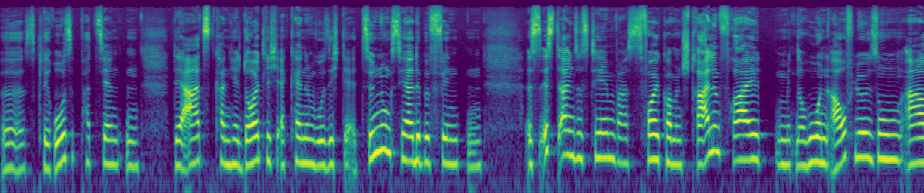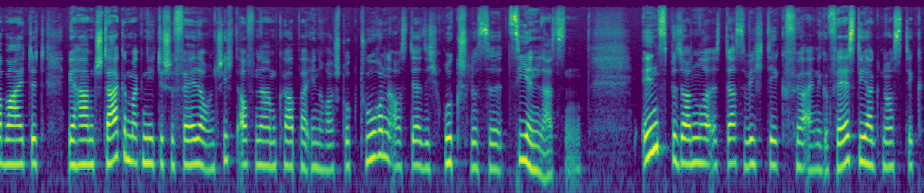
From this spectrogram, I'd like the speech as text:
äh, Sklerose-Patienten. Der Arzt kann hier deutlich erkennen, wo sich die Entzündungsherde befinden. Es ist ein System, was vollkommen strahlenfrei mit einer hohen Auflösung arbeitet. Wir haben starke magnetische Felder und Schichtaufnahmen körperinnerer Strukturen, aus der sich Rückschlüsse ziehen lassen. Insbesondere ist das wichtig für eine Gefäßdiagnostik,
